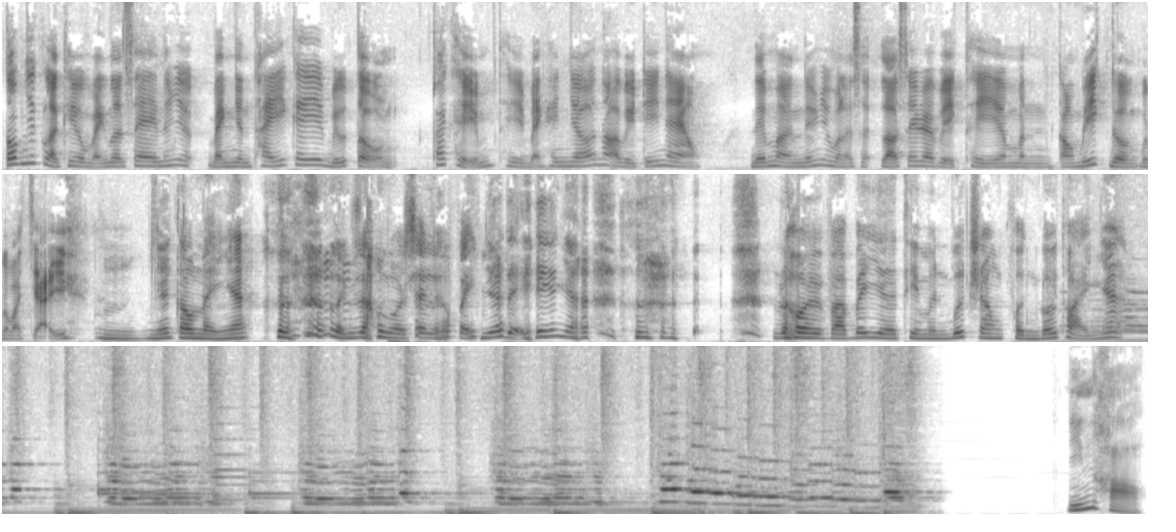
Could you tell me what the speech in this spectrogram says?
tốt nhất là khi mà bạn lên xe nếu như bạn nhìn thấy cái biểu tượng thoát hiểm thì bạn hãy nhớ nó ở vị trí nào để mà nếu như mà lỡ, lỡ xảy ra việc thì mình còn biết đường mà chạy Ừ, nhớ câu này nha. Lần sau ngồi xe lửa phải nhớ để ý nha. Rồi và bây giờ thì mình bước sang phần đối thoại nha. 您好，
